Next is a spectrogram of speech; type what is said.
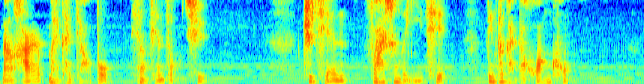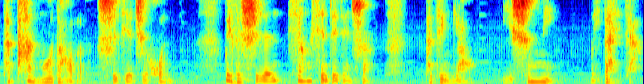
男孩迈开脚步向前走去。之前发生的一切令他感到惶恐。他探摸到了世界之魂。为了使人相信这件事儿，他竟要以生命为代价。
